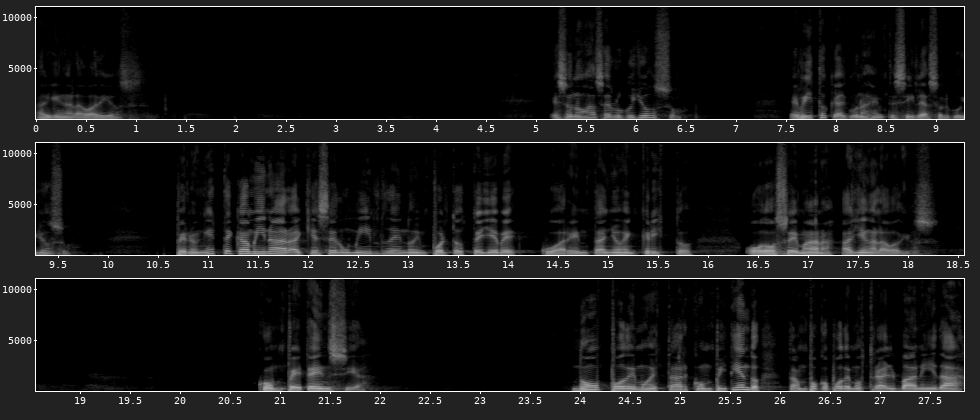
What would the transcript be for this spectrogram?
¿Alguien alaba a Dios? Eso nos hace orgullosos. He visto que a alguna gente sí le hace orgulloso. Pero en este caminar hay que ser humilde, no importa usted lleve 40 años en Cristo o dos semanas. Alguien alaba a Dios. Competencia. No podemos estar compitiendo, tampoco podemos traer vanidad.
